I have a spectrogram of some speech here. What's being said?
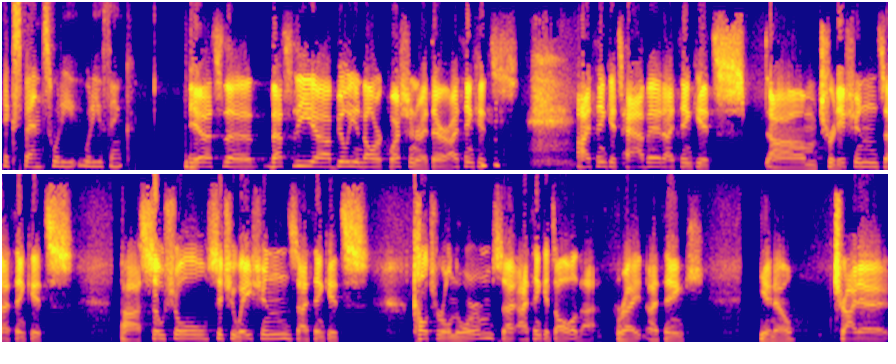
expense? What do you what do you think? Yeah, that's the that's the uh, billion dollar question right there. I think it's I think it's habit. I think it's um, traditions. I think it's uh, social situations. I think it's cultural norms. I, I think it's all of that, right? I think, you know, try to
